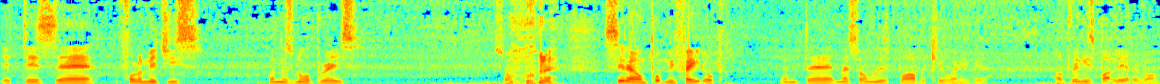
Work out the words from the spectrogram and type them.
it is uh, full of midges when there's no breeze. So I wanna sit down, put my feet up and uh, mess on with this barbecue anyway. I'll bring his back later on.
